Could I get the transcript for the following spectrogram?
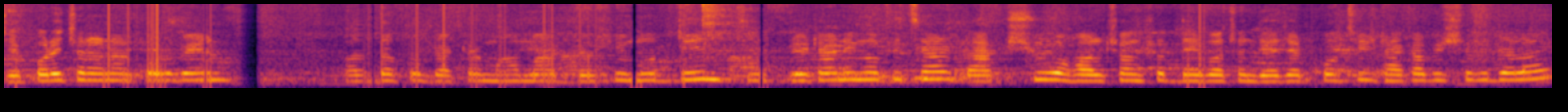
যে পরিচালনা করবেন অধ্যাপক doctor Mohammad Jasimuddin returning officer DUCSU hall সংসদ নির্বাচন দুই হাজার পঁচিশ ঢাকা বিশ্ববিদ্যালয়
